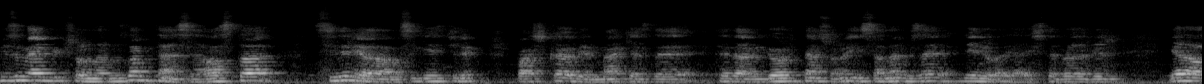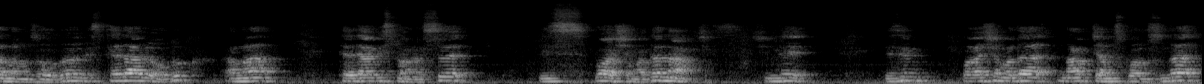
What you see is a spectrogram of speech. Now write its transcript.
bizim en büyük sorunlarımızdan bir tanesi hasta sinir yaralanması geçirip başka bir merkezde tedavi gördükten sonra insanlar bize geliyorlar ya işte böyle bir yaralanmamız oldu, biz tedavi olduk ama tedavi sonrası biz bu aşamada ne yapacağız? Şimdi bizim bu aşamada ne yapacağımız konusunda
